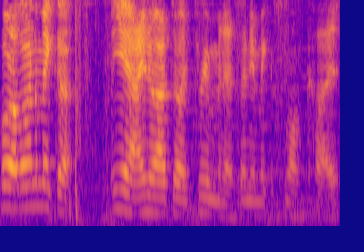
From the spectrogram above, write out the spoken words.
Hold on, I'm gonna make a... Yeah, I know, after like three minutes, I need to make a small cut.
